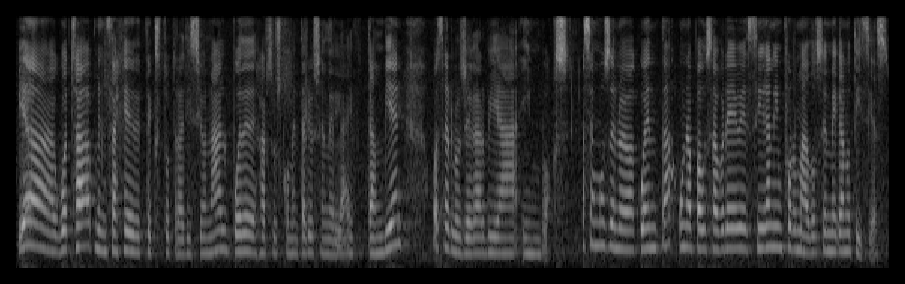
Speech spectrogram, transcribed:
vía WhatsApp, mensaje de texto tradicional. Puede dejar sus comentarios en el live también hacerlos llegar vía inbox. Hacemos de nueva cuenta, una pausa breve, sigan informados en Mega Noticias.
